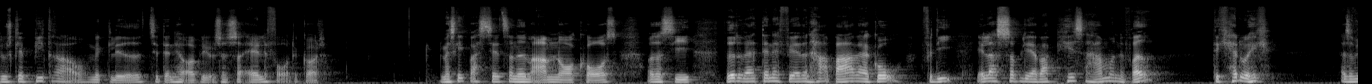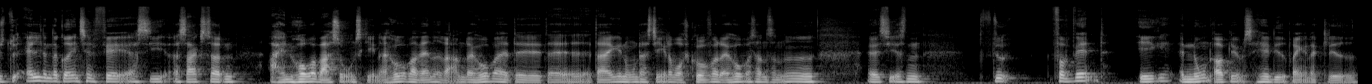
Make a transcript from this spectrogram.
du skal bidrage med glæde til den her oplevelse, så alle får det godt. Man skal ikke bare sætte sig ned med armen over kors, og så sige, ved du hvad, den her ferie, den har bare været god, fordi ellers så bliver jeg bare pissehammerende vred. Det kan du ikke. Altså hvis du, alle dem, der er gået ind til en ferie og, siger, og sagt sådan, ej, nu håber jeg bare solen skinner, jeg håber bare vandet er varmt, jeg håber, at øh, der, der er ikke nogen, der stjæler vores kuffert, jeg håber sådan sådan, øh, øh, siger sådan, du, forvent ikke, at nogen oplevelse her i livet bringer dig glæde.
